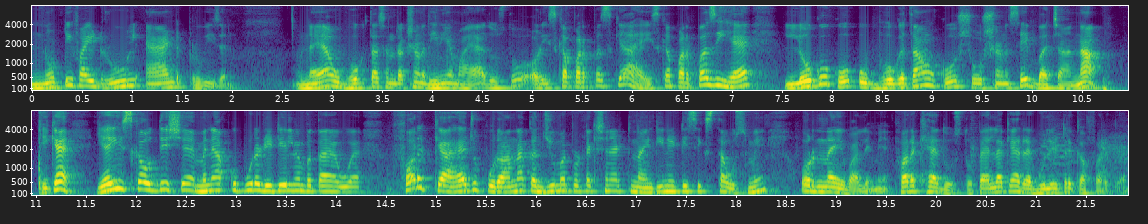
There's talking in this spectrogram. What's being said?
notified rule and provision नया उपभोक्ता संरक्षण अधिनियम आया है दोस्तों, और इसका पर्पज़ क्या है? इसका पर्पज़ ही है लोगों को, उपभोक्ताओं को शोषण से बचाना। ठीक है? यही इसका उद्देश्य है। मैंने आपको पूरा डिटेल में बताया हुआ है। फ़र्क क्या है जो पुराना कंज्यूमर प्रोटेक्शन एक्ट 1986 था उसमें और नए वाले में? फ़र्क है दोस्तों, पहला क्या रेगुलेटर का फ़र्क है।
